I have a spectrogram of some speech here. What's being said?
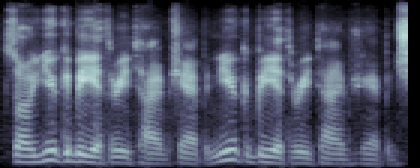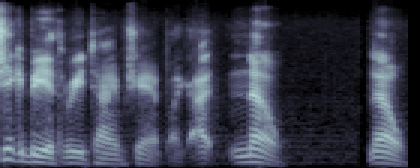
so you could be a three-time champion. You could be a three-time champion. She could be a three-time champ. Like I no. No.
